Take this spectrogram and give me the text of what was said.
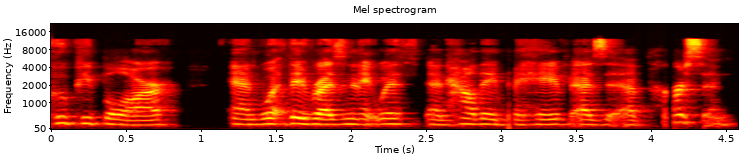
who people are and what they resonate with and how they behave as a person.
